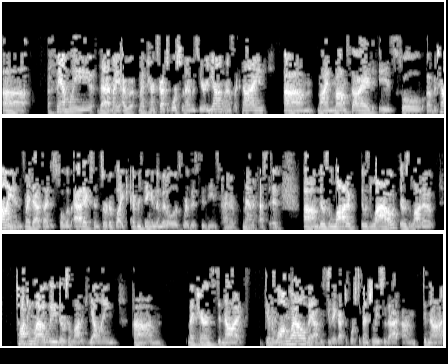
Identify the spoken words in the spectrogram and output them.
uh, a family that my I, my parents got divorced when I was very young, when I was like nine. Um, my mom's side is full of Italians. My dad's side is full of addicts and sort of like everything in the middle is where this disease kind of manifested. Um, there was a lot of, it was loud. There was a lot of talking loudly. There was a lot of yelling. Um, my parents did not get along well. They obviously, they got divorced eventually. So that, um, did not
